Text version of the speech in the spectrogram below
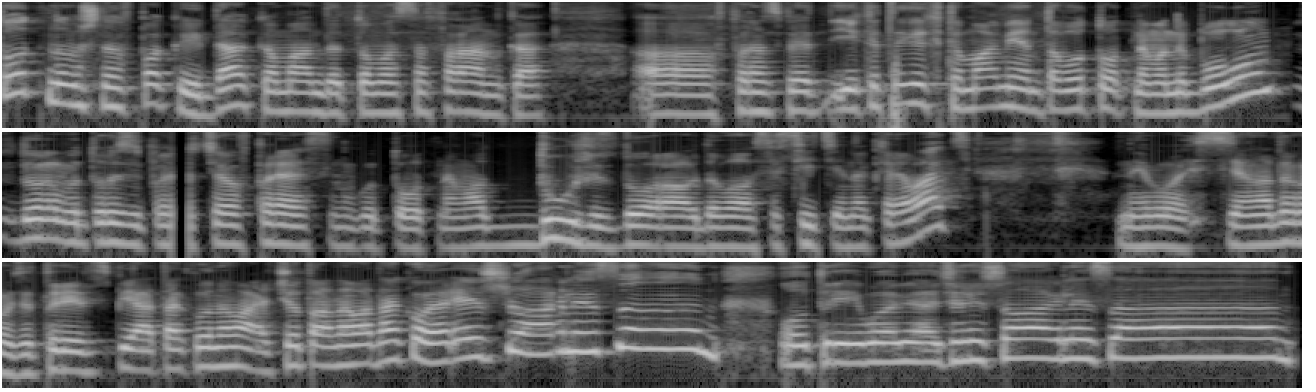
Тотнем ж навпаки, да, команда Томаса Франка. В принципі, як і таких моментів у Тотнема не було. Здорово, друзі, працював пресингу Тотнема. Дуже здорово вдавалося Сіті накривати. Не ось на дорозі 35-та клинова, чотанова атакує Рішарлісон! Отримує м'яч Рішарлісон!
